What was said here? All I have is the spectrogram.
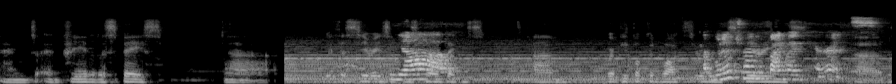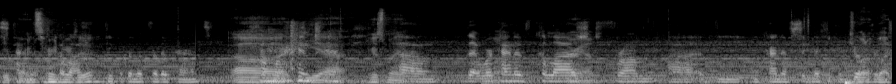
and, and created a space with a series of yeah. things. Um, where people could walk through. I'm gonna try to find my parents. Uh, Your parents are here too. People could look for their parents. Uh, somewhere in yeah. There. Here's my. Um, that were kind of collaged from uh, the, the, kind of significant do you want, like,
